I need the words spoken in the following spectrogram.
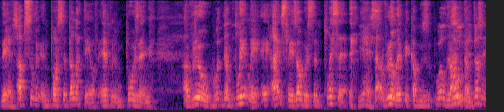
the Yes. absolute impossibility of ever imposing a rule What the- completely. It actually is almost implicit. Yes. that a rule it becomes Well, the rule it doesn't.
